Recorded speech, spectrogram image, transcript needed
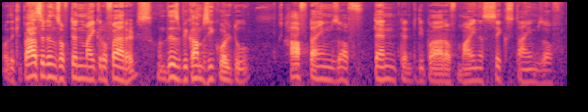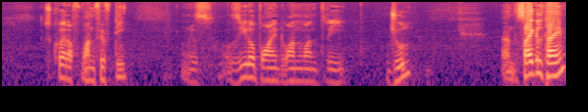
with the capacitance of 10 microfarads. And this becomes equal to half times of 10 10 to the power of minus 6 times of square of 150 is 0.113 joule. And the cycle time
